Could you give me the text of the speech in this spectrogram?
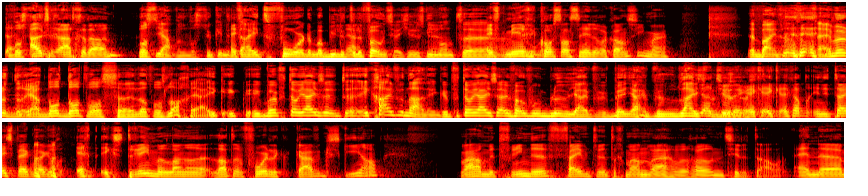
Dat was, Uiteraard gedaan. was, ja, dat was natuurlijk in de Heeft- tijd voor de mobiele Ja. telefoons, weet je. Dus niemand... eh, Heeft meer gekost als de hele vakantie, maar... Eh, Bijna. nee, maar dat, ja, dat, dat, was, eh, dat was lachen. Ja, ik, ik, ik, maar vertel jij eens, ik ga even nadenken. Vertel jij eens even over een blunder. Jij ben jij een lijst Ja, tuurlijk. Ik, ik, ik had in die tijdsperk waar ik nog echt extreme lange latten voordat ik kaving ski had, waren we met vrienden, 25 man, waren we gewoon zitten talen. En ehm,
